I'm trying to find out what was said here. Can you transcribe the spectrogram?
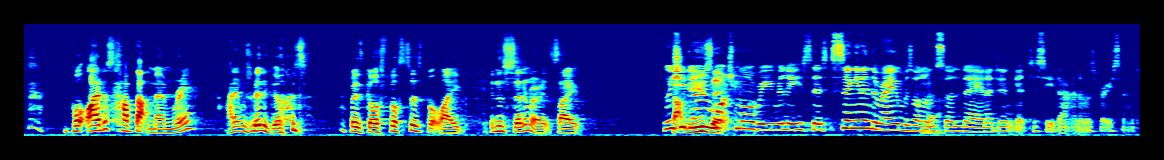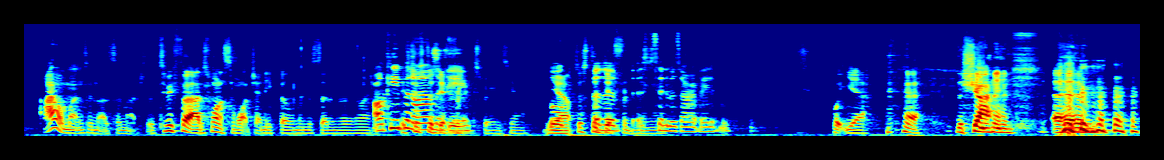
but I just have that memory, and it was really good. but it's Ghostbusters. But like in the cinema, it's like We That should go music. and watch more re-releases. Singing in the Rain was on on Sunday, and I didn't get to see that, and I was very sad. I don't mind seeing that cinema. Actually, to be fair, I just want us to watch any film in the cinema. Anyway. I'll keep it's an eye on the different view. experience. Yeah. Yeah. Just a Other different thing. yeah. cinemas are available. But yeah, The Shannon. Um,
